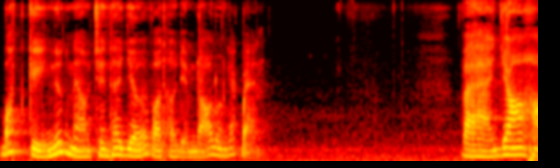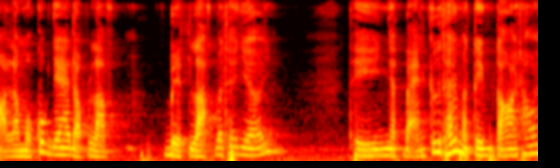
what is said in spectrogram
bất kỳ nước nào trên thế giới vào thời điểm đó luôn các bạn. Và do họ là một quốc gia độc lập biệt lập với thế giới. Thì Nhật Bản cứ thế mà tìm tòi thôi.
